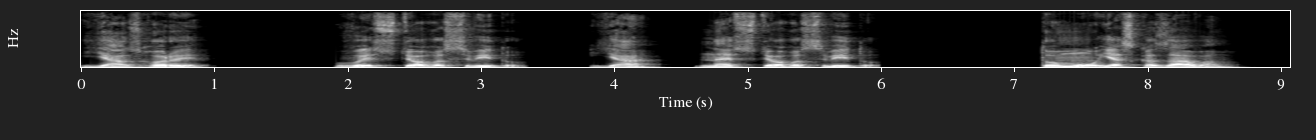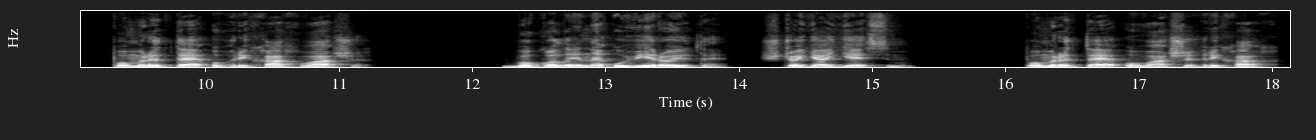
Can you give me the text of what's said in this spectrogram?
я згори. Ви з цього світу, я не з цього світу. Тому я сказав вам помрете у гріхах ваших. Бо коли не увіруєте, що я єсмь, помрете у ваших гріхах.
